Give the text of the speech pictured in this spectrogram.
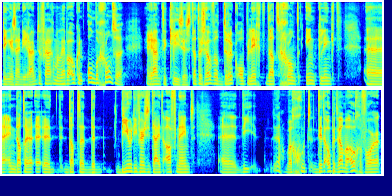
dingen zijn die ruimte vragen, maar we hebben ook een ondergrondse ruimtecrisis. Dat er zoveel druk op ligt dat grond inklinkt eh, en dat, er, eh, dat de biodiversiteit afneemt. Eh, die, wel goed, dit opent wel mijn ogen voor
